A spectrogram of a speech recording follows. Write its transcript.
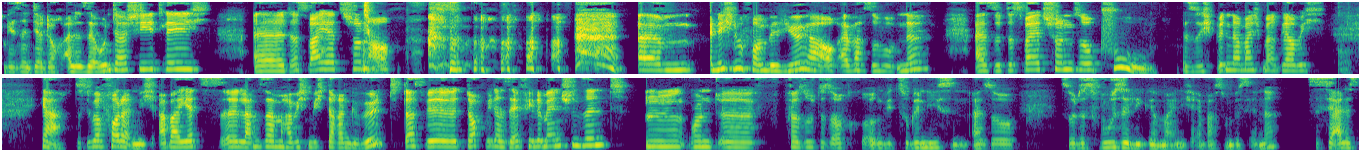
wir sind ja doch alle sehr unterschiedlich. Äh, das war jetzt schon auch ähm, nicht nur vom Milieu her, auch einfach so, ne? Also das war jetzt schon so, puh. Also ich bin da manchmal, glaube ich, ja, das überfordert mich. Aber jetzt äh, langsam habe ich mich daran gewöhnt, dass wir doch wieder sehr viele Menschen sind mh, mm, und äh, versuche das auch irgendwie zu genießen. Also so das Wuselige meine ich einfach so ein bisschen, ne? Es ist ja alles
